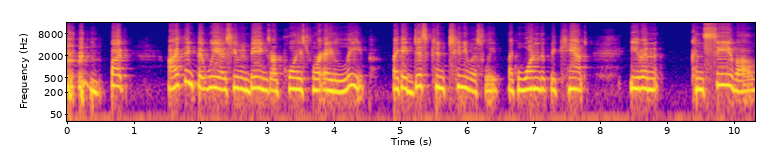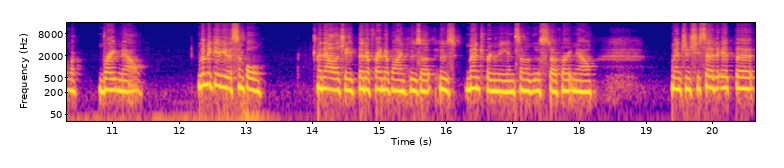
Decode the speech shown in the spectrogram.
but I think that we as human beings are poised for a leap, like a discontinuous leap, like one that we can't even conceive of right now. Let me give you a simple analogy that a friend of mine who's a who's mentoring me in some of this stuff right now mentioned. She said at the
